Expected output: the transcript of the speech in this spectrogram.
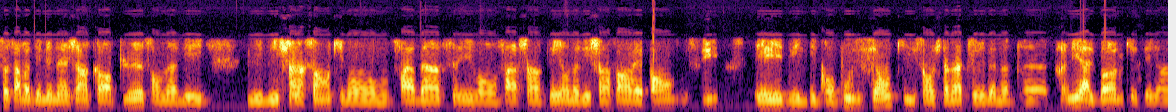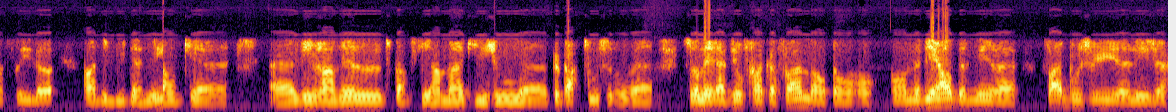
ça, ça va déménager encore plus. On a des, des chansons qui vont faire danser, vont faire chanter. On a des chansons à répondre aussi et des, compositions qui sont justement tirées de notre euh, premier album qui a été lancé là en début d'année. Donc euh, euh, Vivre en ville, tout particulièrement, qui joue un peu partout sur sur les radios francophones. Donc on, on a bien hâte de venir faire bouger les gens.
